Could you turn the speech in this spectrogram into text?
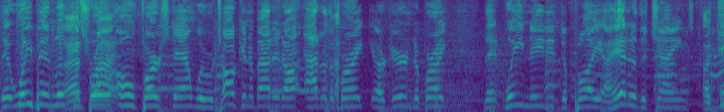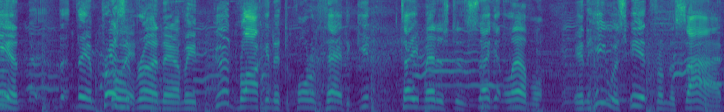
that we've been looking That's for right. on first down. We were talking about it out of the break or during the break that we needed to play ahead of the chains. Again, the, the impressive run there. I mean, good blocking at the point of attack to get Tate Meadows to the second level. And he was hit from the side,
